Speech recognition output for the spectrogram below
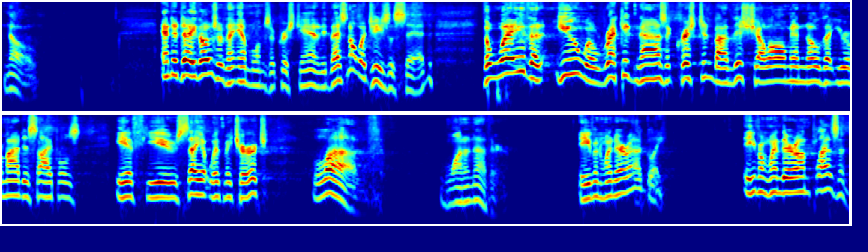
No. And today, those are the emblems of Christianity. That's not what Jesus said. The way that you will recognize a Christian, by this shall all men know that you are my disciples if you say it with me, church, love one another. even when they're ugly, even when they're unpleasant,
